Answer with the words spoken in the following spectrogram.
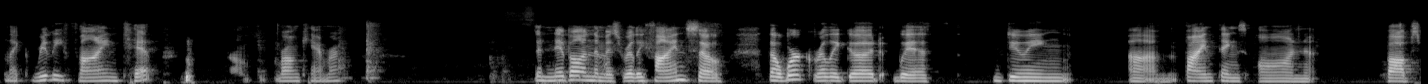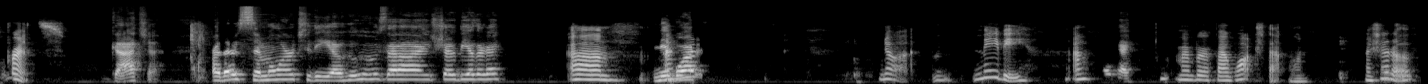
like really fine tip. Um, wrong camera. The nib on them is really fine, so they'll work really good with doing um, fine things on Bob's prints. Gotcha. Are those similar to the Ohuhus that I showed the other day? Um, Nib? No, maybe. I Okay. don't remember if I watched that one. I should have.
